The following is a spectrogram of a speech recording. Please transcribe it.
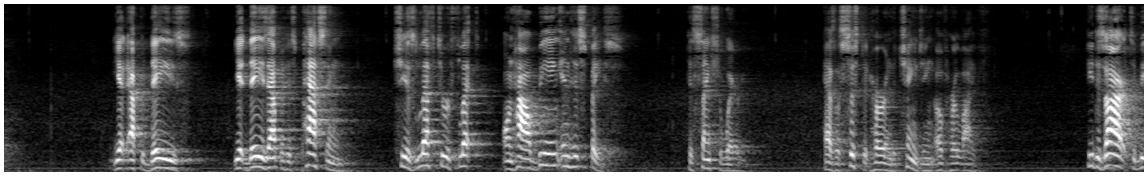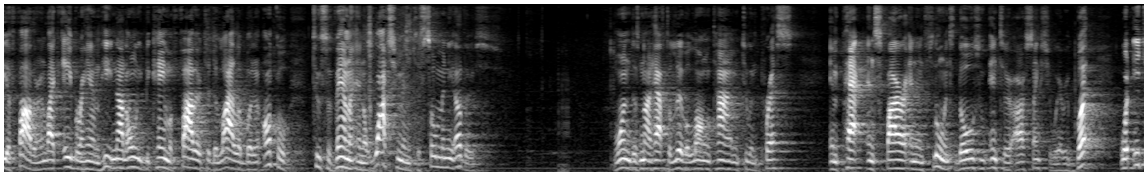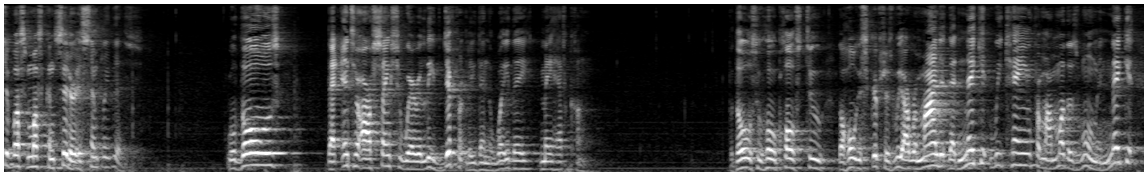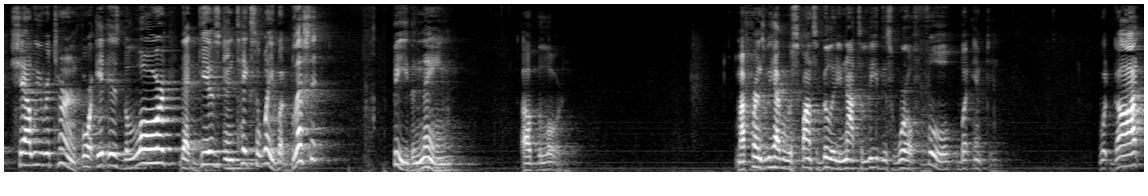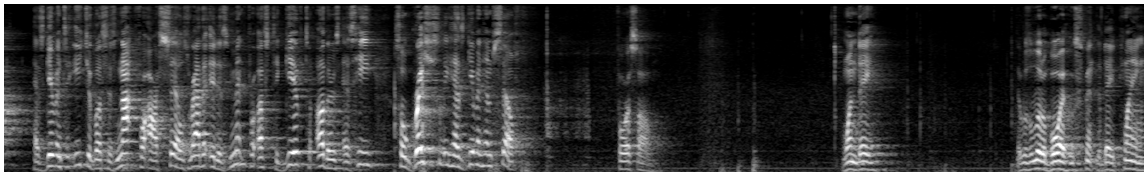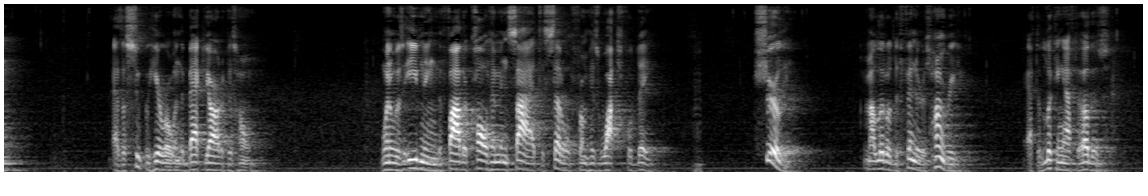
Yet after days, yet days after his passing, she is left to reflect on how being in his space, his sanctuary, has assisted her in the changing of her life. He desired to be a father, and like Abraham, he not only became a father to Delilah, but an uncle to Savannah and a watchman to so many others. One does not have to live a long time to impress, impact, inspire, and influence those who enter our sanctuary. But what each of us must consider is simply this Will those that enter our sanctuary leave differently than the way they may have come? For those who hold close to the Holy Scriptures, we are reminded that naked we came from our mother's womb, and naked shall we return. For it is the Lord that gives and takes away. But blessed be the name of the Lord. My friends, we have a responsibility not to leave this world full but empty. What God has given to each of us is not for ourselves, rather, it is meant for us to give to others as He so graciously has given Himself for us all. One day, there was a little boy who spent the day playing as a superhero in the backyard of his home. When it was evening, the father called him inside to settle from his watchful day. Surely, my little defender is hungry after looking after others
